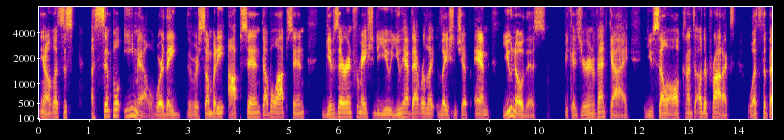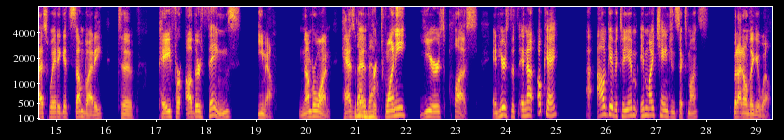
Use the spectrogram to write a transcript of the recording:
you know, let's just a simple email where they where somebody opts in, double opts in, gives their information to you. You have that rela- relationship, and you know this because you're an event guy. You sell all kinds of other products. What's the best way to get somebody to pay for other things? Email. Number one has Without been for 20 years plus. And here's the th- and uh, okay, I- I'll give it to you. It might change in six months, but I don't think it will.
